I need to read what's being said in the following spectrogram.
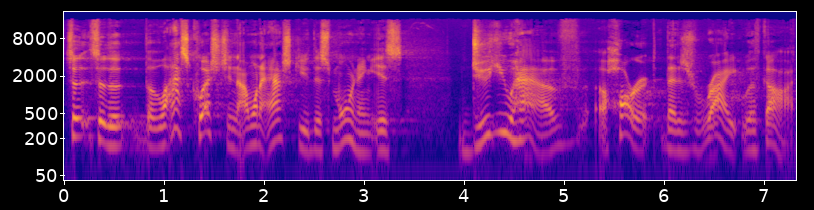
So, so the, the last question I want to ask you this morning is Do you have a heart that is right with God?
